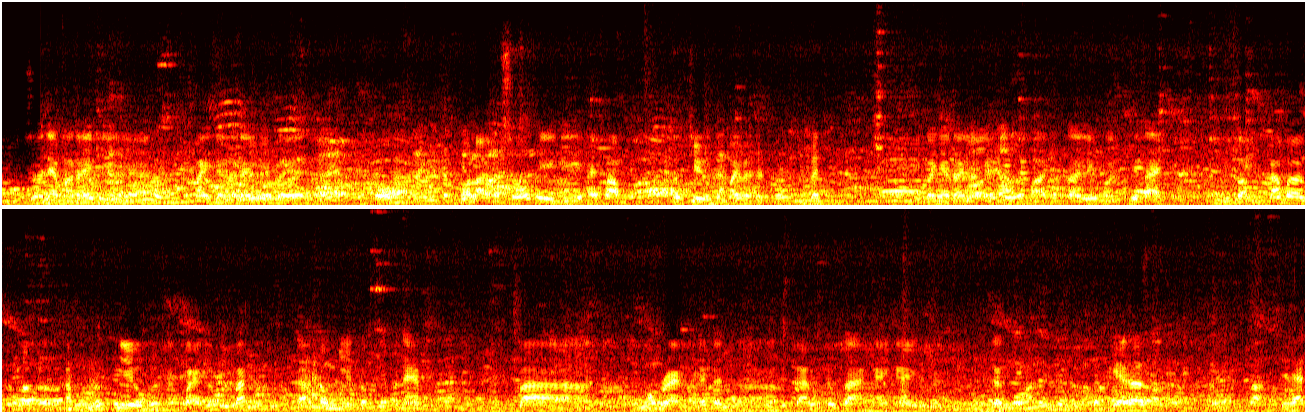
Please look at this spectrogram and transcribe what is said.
một số anh em ở đây thì bay từ ở đây về thành phố. Còn lại một số thì đi Hải Phòng. Rồi chiều cũng bay về thành phố Hồ Chí Minh. Thì coi như đây là cái bữa mà chúng ta liên hoan chia tay. Thì cảm, cảm ơn một lần nữa. Cảm ơn rất nhiều với các bạn ở phía Bắc đã nồng nhiệt đón tiếp anh em và mong rằng cái tình à, tình cảm của chúng ta ngày ngày gắn bó chặt chẽ hơn. Và xin hết.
